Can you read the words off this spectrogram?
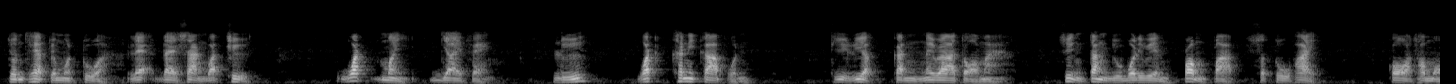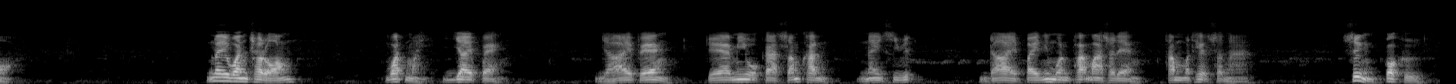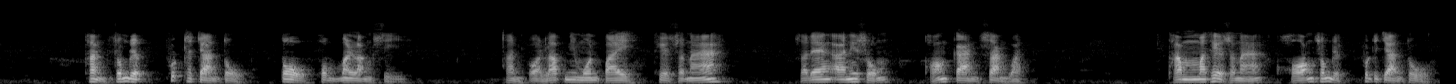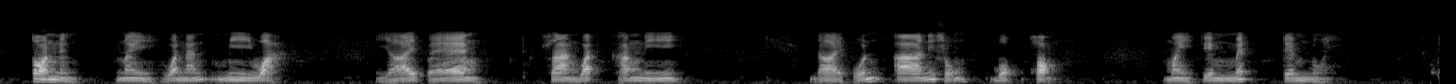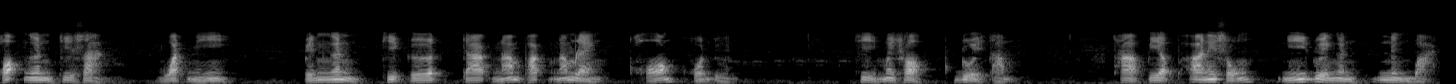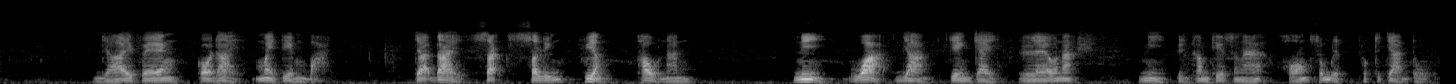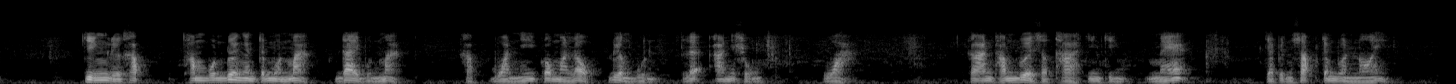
จนแทบจะหมดตัวและได้สร้างวัดชื่อ วัดใหม่ยายแฝง หรือวัดคณิกาผล ที่เรียกกันในเวลาต่อมา ซึ่งตั้งอยู่บริเวณป้อมปราบศัตรูพ่ายกทม ในวันฉลอง วัดใหม่ยายแฝงยายแฝงแกมีโอกาสสำคัญในชีวิต ได้ไปนิมนต์พระมาแสดงธรรมเทศนา ซึ่งก็คือ ท่านสมเด็จพุทธจารย์โต โตพรหมลังสี ท่านก็รับนิมนต์ไปเทศนา แสดงอานิสงส์ของการสร้างวัด ธรรมเทศนาของสมเด็จพุทธจารย์โต ตอนหนึ่งในวันนั้นมีว่า ย้ายแปลง สร้างวัดครั้งนี้ ได้ผลอานิสงส์บกพร่อง ไม่เต็มเม็ดเต็มหน่วย เพราะเงินที่สร้าง วัดนี้ เป็นเงินที่เกิดจากน้ำพักน้ำแรงของคนอื่น ที่ไม่ชอบด้วยธรรม ถ้าเปรียบอานิสงส์นี้ด้วยเงินหนึ่งบาท ยายแฟงก็ได้ไม่เต็มบาท จะได้สักสลึงเฟี้ยงเท่านั้น นี่ว่าอย่างเกรงใจแล้วนะ นี่เป็นคำเทศนาของสมเด็จพุทธจารย์โต จริงหรือครับ ทำบุญด้วยเงินจำนวนมากได้บุญมากครับ วันนี้ก็มาเล่าเรื่องบุญและอานิสงส์ว่า การทำด้วยศรัทธาจริง ๆ แม้ จะเป็นทรัพย์จำนวนน้อย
